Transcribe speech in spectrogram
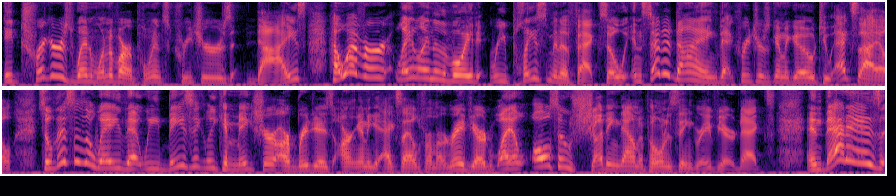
it triggers when one of our opponent's creatures dies. However, Leyline of the Void replacement effect. So instead of dying, that creature is going to go to exile. So this is a way that we basically can make sure our bridges aren't going to get exiled from our graveyard while also shutting down opponents in graveyard decks. And that is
